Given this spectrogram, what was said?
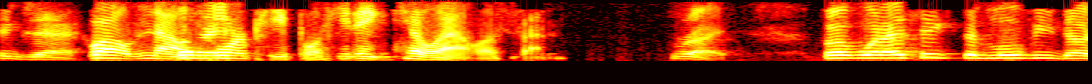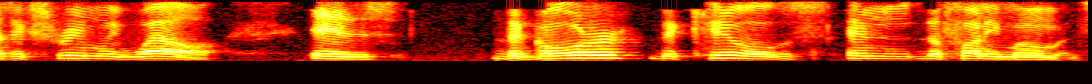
exactly Well, no, But I- four people. He didn't kill Allison. right. But what I think the movie does extremely well is the gore, the kills, and the funny moments.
